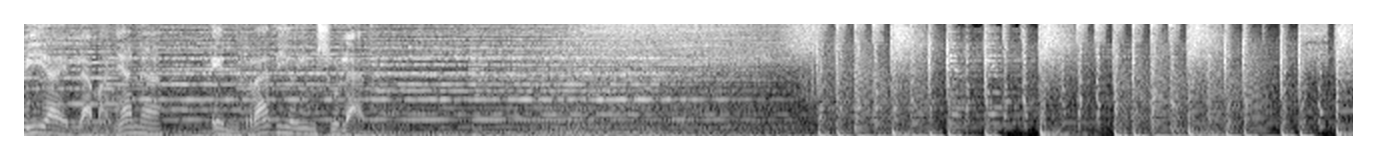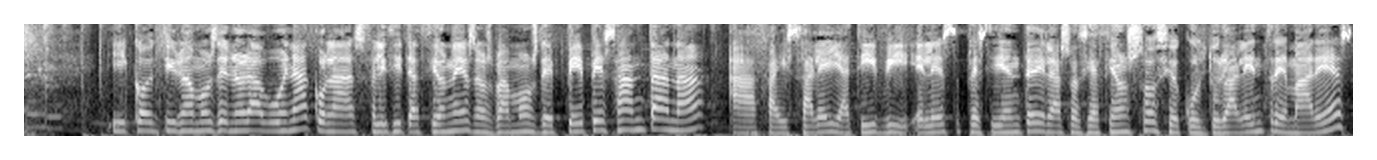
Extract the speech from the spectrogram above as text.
Pía en la mañana en Radio Insular. Y continuamos de enhorabuena con las felicitaciones. Nos vamos de Pepe Santana a Faisal Yativi. Él es presidente de la Asociación Sociocultural Entre Mares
